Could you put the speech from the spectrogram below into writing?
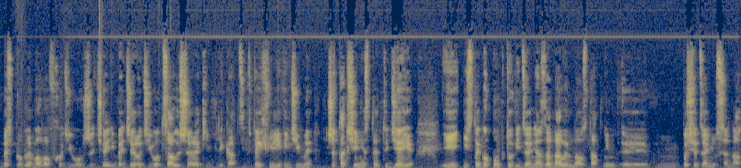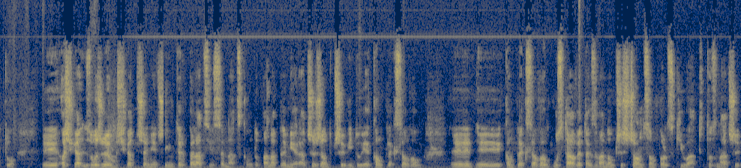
bezproblemowo wchodziło w życie i będzie rodziło cały szereg implikacji. W tej chwili widzimy, że tak się niestety dzieje. I, i z tego punktu widzenia zadałem na ostatnim y, mm, posiedzeniu Senatu, y, złożyłem oświadczenie, czy interpelację senacką do pana premiera, czy rząd przewiduje kompleksową, y, kompleksową ustawę, tak zwaną czyszczącą Polski Ład, to znaczy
